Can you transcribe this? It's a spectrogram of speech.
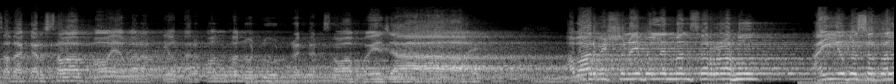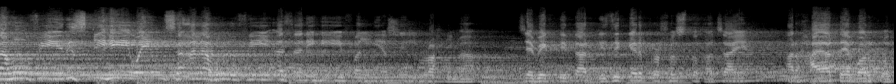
সাদাকার সওয়াব হয়, আবার আত্মীয়তার বন্ধন অটুট রাখার সওয়াব হয়ে যায়। আবার বিশ্বনবী বললেন, মান সাররাহু আইয়ুবসাত লাহু ফি রিজকিহি ওয়া ইনসালাহু ফি আসারিহি ফালইয়াসিল রাহিমা। যে ব্যক্তি তার রিজিকের প্রশস্ততা চায় আর হায়াতে বরকত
